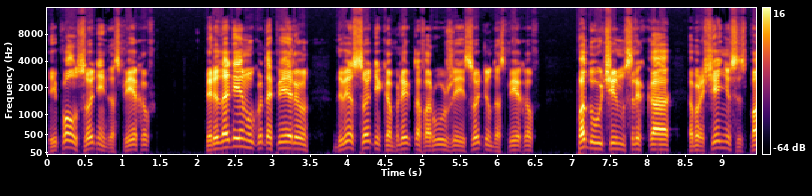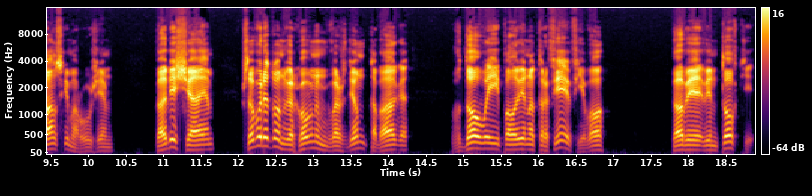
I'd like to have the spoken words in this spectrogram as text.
и полсотни доспехов. Передадим у Кутапелю две сотни комплектов оружия и сотню доспехов. Подучим слегка обращение с испанским оружием. Пообещаем, что будет он верховным вождем Табага. Вдовы и половина трофеев его. Обе винтовки,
